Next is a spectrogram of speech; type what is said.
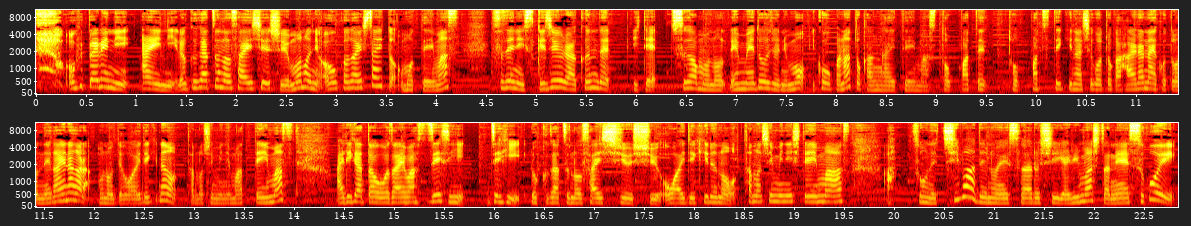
お二人に会いに6月の最終週ものにお伺いしたいと思っています。すでにスケジュールは組んでいて巣鴨の連盟道場にも行こうかなと考えています。突発突発的な仕事が入らないことを願いながらものでお会いできるのを楽しみに待っています。ありがとうございます。ぜひぜひ6月の最終週お会いできるのを楽しみにしています。あそうね。千葉での SRC やりましたね。すごい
